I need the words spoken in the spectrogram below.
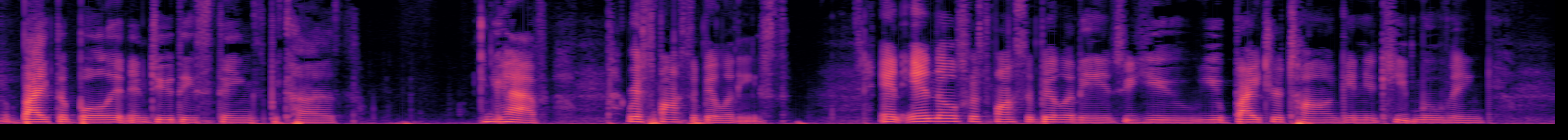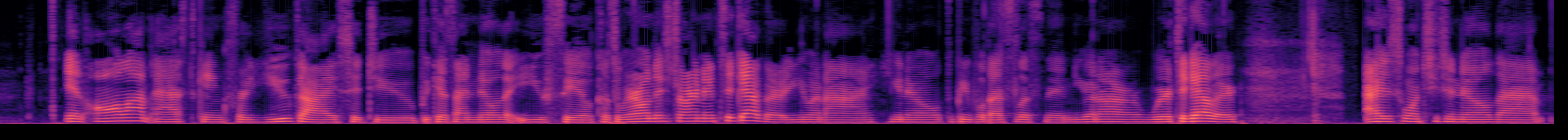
bite the bullet and do these things because you have responsibilities. And in those responsibilities, you you bite your tongue and you keep moving and all I'm asking for you guys to do, because I know that you feel, because we're on this journey together, you and I, you know, the people that's listening, you and I, we're together. I just want you to know that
